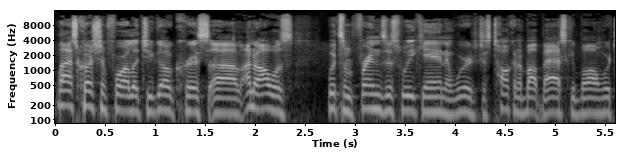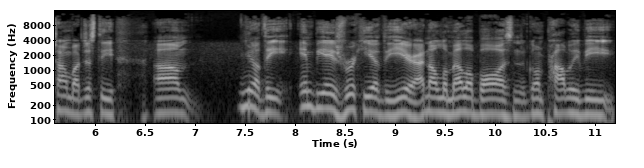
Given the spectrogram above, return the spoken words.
Last question before I let you go, Chris. Um, I know I was with some friends this weekend, and we are just talking about basketball, and we are talking about just the, um, you know, the NBA's Rookie of the Year. I know LaMelo Ball is going to probably be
